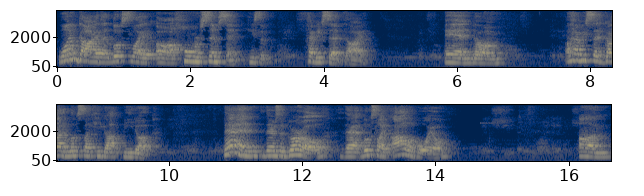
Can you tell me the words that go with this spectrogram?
one guy that looks like uh, Homer Simpson. He's a heavyset guy. And um, a heavyset guy that looks like he got beat up. Then there's a girl that looks like Olive Oyl. Um,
